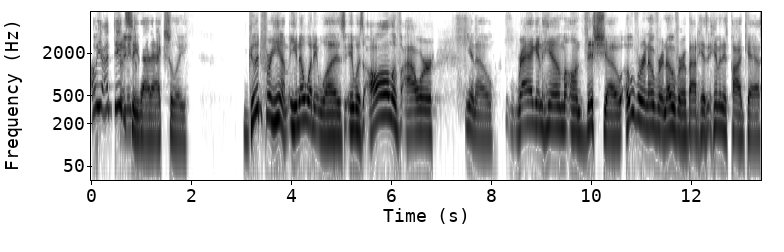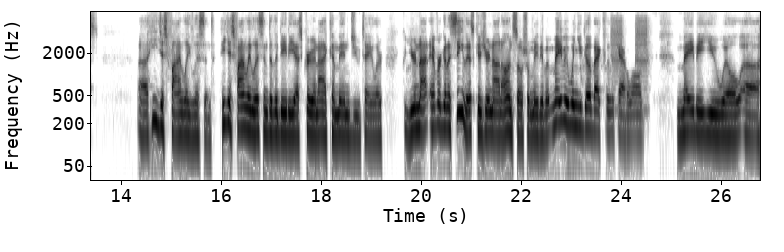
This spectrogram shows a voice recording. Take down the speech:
Oh yeah, I did so see to- that actually. Good for him. You know what it was? It was all of our, you know, ragging him on this show over and over and over about his him and his podcast. Uh, he just finally listened. He just finally listened to the DDS crew, and I commend you, Taylor. You're not ever going to see this because you're not on social media, but maybe when you go back through the catalog, maybe you will uh,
